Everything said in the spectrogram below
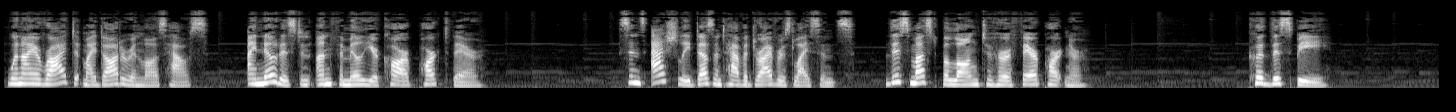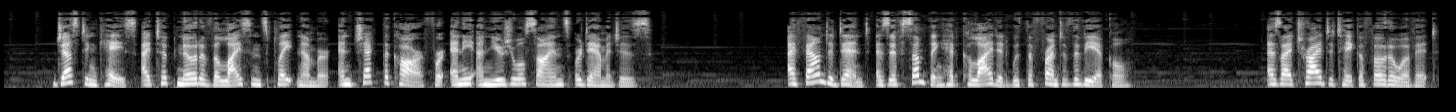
When I arrived at my daughter-in-law's house, I noticed an unfamiliar car parked there. Since Ashley doesn't have a driver's license, this must belong to her affair partner. Could this be? Just in case I took note of the license plate number and checked the car for any unusual signs or damages. I found a dent as if something had collided with the front of the vehicle. As I tried to take a photo of it,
